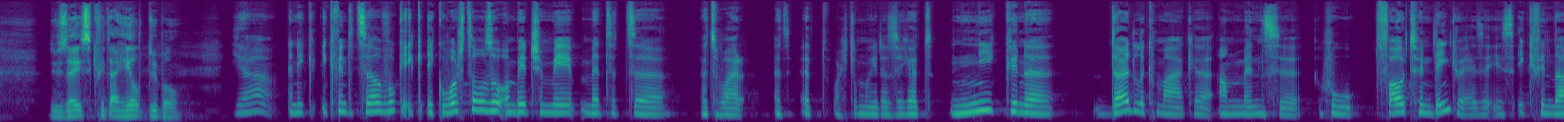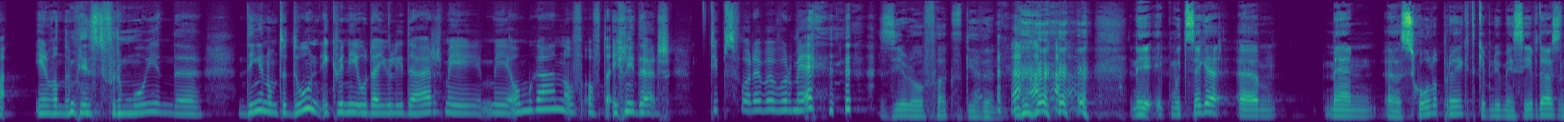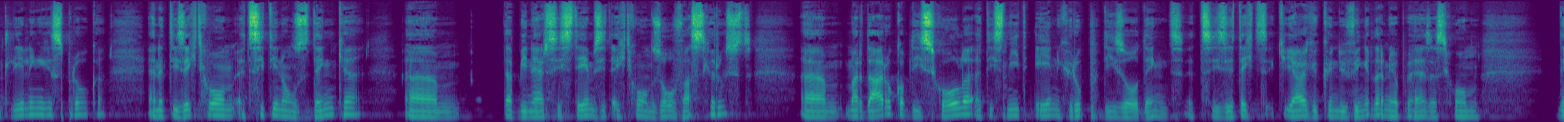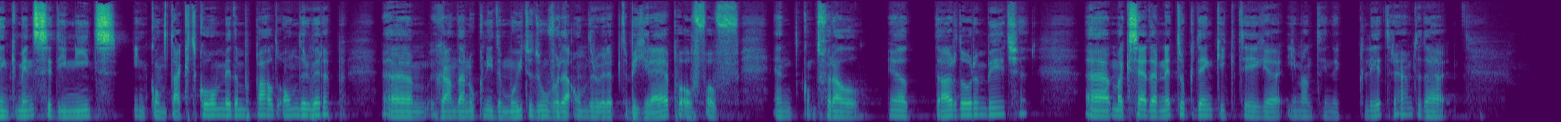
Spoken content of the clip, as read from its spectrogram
Dus dat is, ik vind dat heel dubbel. Ja, en ik, ik vind het zelf ook, ik, ik worstel zo een beetje mee met het, uh, het waar, het, het, wacht, hoe moet je dat zeggen, het niet kunnen duidelijk maken aan mensen hoe fout hun denkwijze is. Ik vind dat een van de meest vermoeiende dingen om te doen. Ik weet niet hoe dat jullie daarmee mee omgaan, of, of dat jullie daar tips voor hebben voor mij. Zero fucks given. nee, ik moet zeggen, um, mijn uh, scholenproject, ik heb nu met 7000 leerlingen gesproken, en het is echt gewoon, het zit in ons denken, um, dat binair systeem zit echt gewoon zo vastgeroest. Um, maar daar ook op die scholen, het is niet één groep die zo denkt. Het is echt, ja, je kunt je vinger daar niet op wijzen. Het is gewoon, denk mensen die niet in contact komen met een bepaald onderwerp, um, gaan dan ook niet de moeite doen voor dat onderwerp te begrijpen. Of, of, en het komt vooral ja, daardoor een beetje. Uh, maar ik zei daarnet ook, denk ik, tegen iemand in de kleedruimte, dat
